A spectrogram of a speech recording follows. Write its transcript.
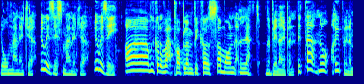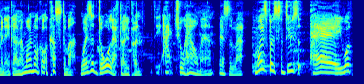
Your manager. Who is this manager? Who is he? Ah, uh, we've got a rat problem because someone left the bin open. Did that not open a minute ago? Have I not got a customer? Where's the door left open? The actual hell, man? There's the rat. Am I supposed to do so? Hey, what?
